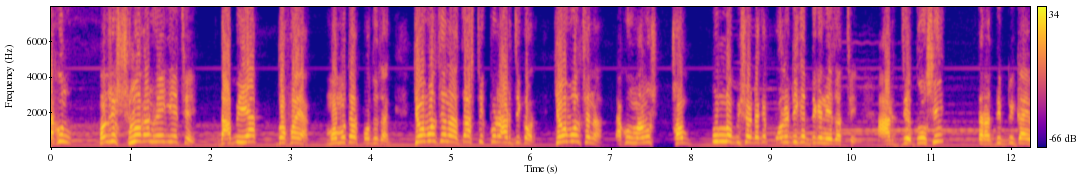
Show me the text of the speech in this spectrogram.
এখন মানুষের স্লোগান হয়ে গিয়েছে, দাবি এক, দফা এক, মমতার পদত্যাগ। কেউ বলছে না জাস্টিক ফর আরজি কর। কেউ বলছে না, এখন মানুষ সম্পূর্ণ বিষয়টাকে পলিটিকের দিকে নিয়ে যাচ্ছে। আর যে দোষী তারা দিব্যি গায়ে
